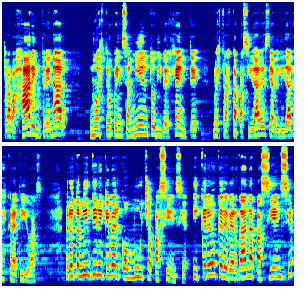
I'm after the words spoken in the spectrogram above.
trabajar, entrenar nuestro pensamiento divergente, nuestras capacidades y habilidades creativas, pero también tiene que ver con mucha paciencia. Y creo que de verdad la paciencia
